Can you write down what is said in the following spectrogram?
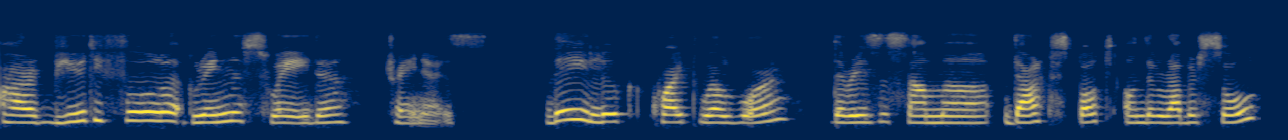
are beautiful green suede trainers. They look quite well worn. There is some uh, dark spot on the rubber sole,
